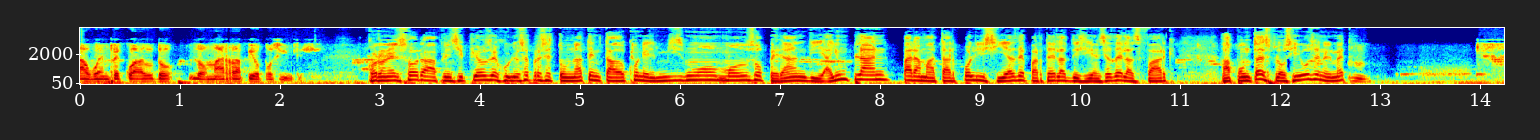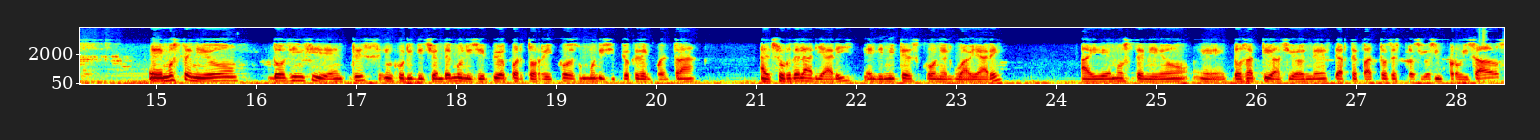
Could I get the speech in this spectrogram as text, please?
a buen recuadro lo más rápido posible. Coronel Sora, a principios de julio se presentó un atentado con el mismo modus operandi. ¿Hay un plan para matar policías de parte de las disidencias de las FARC a punta de explosivos en el metro? Mm. Hemos tenido dos incidentes en jurisdicción del municipio de Puerto Rico. Es un municipio que se encuentra al sur del Ariari, en límites con el Guaviare. Ahí hemos tenido eh, dos activaciones de artefactos explosivos improvisados.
